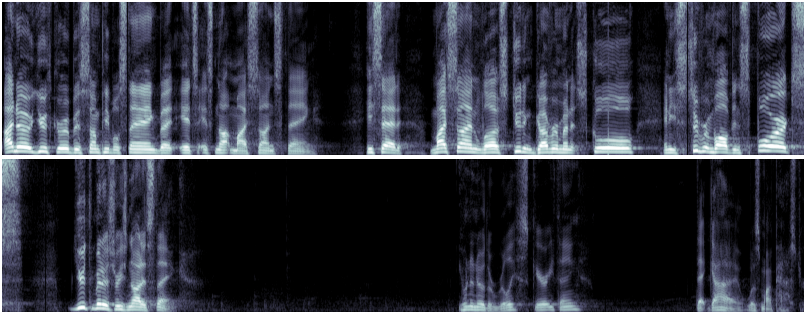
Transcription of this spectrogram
I know youth group is some people's thing, but it's, it's not my son's thing. He said, My son loves student government at school, and he's super involved in sports. Youth ministry is not his thing. You want to know the really scary thing? That guy was my pastor.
